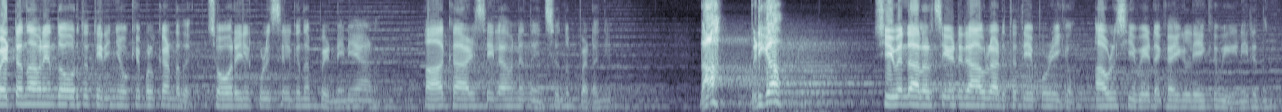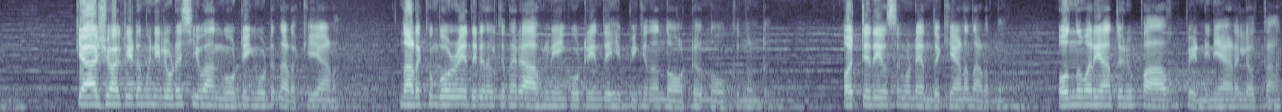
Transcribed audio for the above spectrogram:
പെട്ടെന്ന് അവൻ എന്തോ ഓർത്ത് തിരിഞ്ഞു നോക്കിയപ്പോൾ കണ്ടത് ചോരയിൽ കുളിച്ച് നിൽക്കുന്ന പെണ്ണിനെയാണ്. ആ കാഴ്ചയിൽ അവനെ നെഞ്ചൊന്ന് പെടഞ്ഞു. ഡാ പിടിക്കാം. ശിവന്റെ അലർച്ചയായിട്ട് രാഹുൽ അടുത്തെത്തിയപ്പോഴേക്കും അവൾ ശിവയുടെ കൈകളിലേക്ക് വീണിരുന്നു. കാഷ്വാലിറ്റിയുടെ മുന്നിലൂടെ ശിവ അങ്ങോട്ടും ഇങ്ങോട്ടും നടക്കുകയാണ്. നടക്കുമ്പോഴും എതിരെ നിൽക്കുന്ന രാഹുലിനെയും കൂട്ടിയും ദഹിപ്പിക്കുന്ന നോട്ട് നോക്കുന്നുണ്ട്. ഒറ്റ ദിവസം കൊണ്ട് എന്തൊക്കെയാണ് നടന്ന് ഒന്നും അറിയാത്തൊരു പാവം പെണ്ണിനെയാണല്ലോ താൻ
